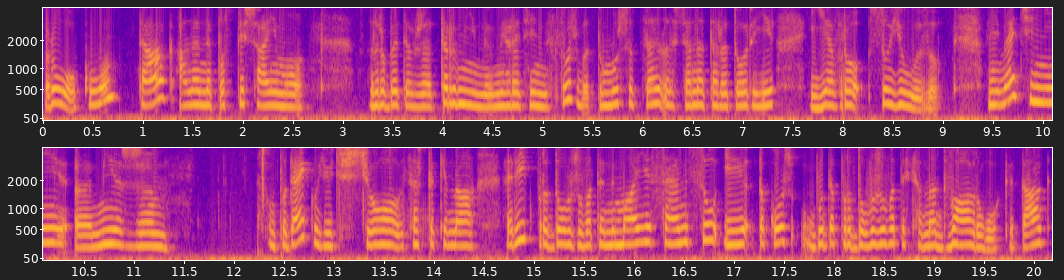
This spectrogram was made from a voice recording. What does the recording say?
року, так, але не поспішаємо зробити вже терміни в міграційні служби, тому що це лише на території Євросоюзу. В Німеччині е, між Подейкують, що все ж таки на рік продовжувати немає сенсу, і також буде продовжуватися на два роки. Так?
